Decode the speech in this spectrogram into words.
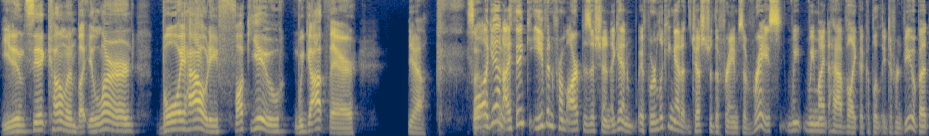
You didn't see it coming, but you learned. Boy, howdy, fuck you. We got there. Yeah. So, well, again, yeah. I think even from our position, again, if we're looking at it just through the frames of race, we, we might have like a completely different view. But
